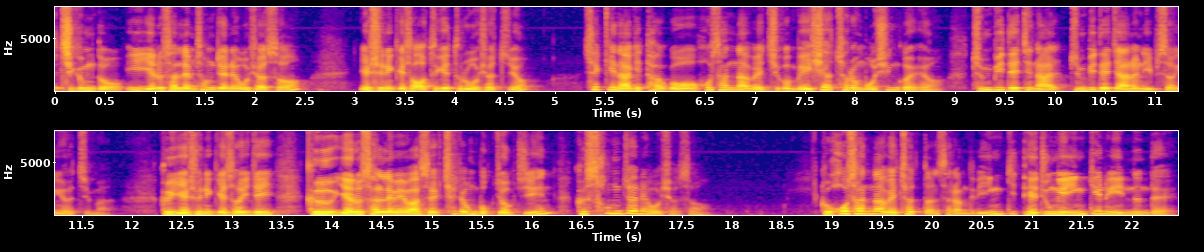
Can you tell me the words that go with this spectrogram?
지금도 이 예루살렘 성전에 오셔서 예수님께서 어떻게 들어오셨지요? 새끼 나귀 타고 호산나 외치고 메시아처럼 오신 거예요. 준비되지 준비되지 않은 입성이었지만 그 예수님께서 이제 그 예루살렘에 와서 최종 목적지인 그 성전에 오셔서 그 호산나 외쳤던 사람들이 인기 대중의 인기는 있는데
